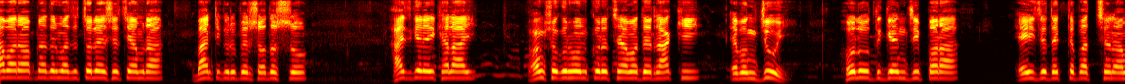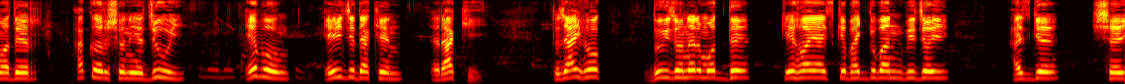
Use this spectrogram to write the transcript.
আবারও আপনাদের মাঝে চলে এসেছি আমরা, বান্টি গ্রুপের সদস্য। আজকের এই খেলায় অংশগ্রহণ করেছে আমাদের রাখি এবং জুই, হলুদ গেঞ্জি পরা এই যে দেখতে পাচ্ছেন আমাদের আকর্ষণীয় জুই এবং এই যে দেখেন রাখি। তো যাই হোক, দুইজনের মধ্যে কে হয় আজকে ভাগ্যবান বিজয়ী? আজকে সেই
